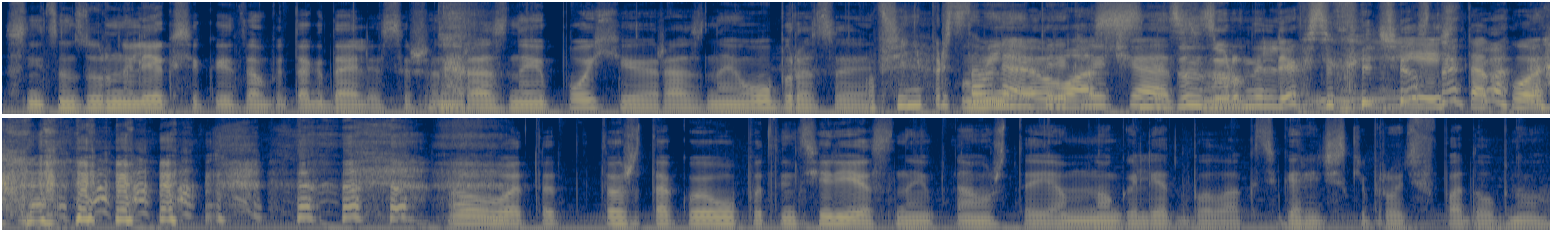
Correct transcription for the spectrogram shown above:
с нецензурной лексикой там, и так далее. Совершенно разные эпохи, разные образы. Вообще не представляю Умение вас с переключаться. нецензурной лексикой, честно. Есть такое. Вот, это тоже такой опыт интересный, потому что я много лет была категорически против подобного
